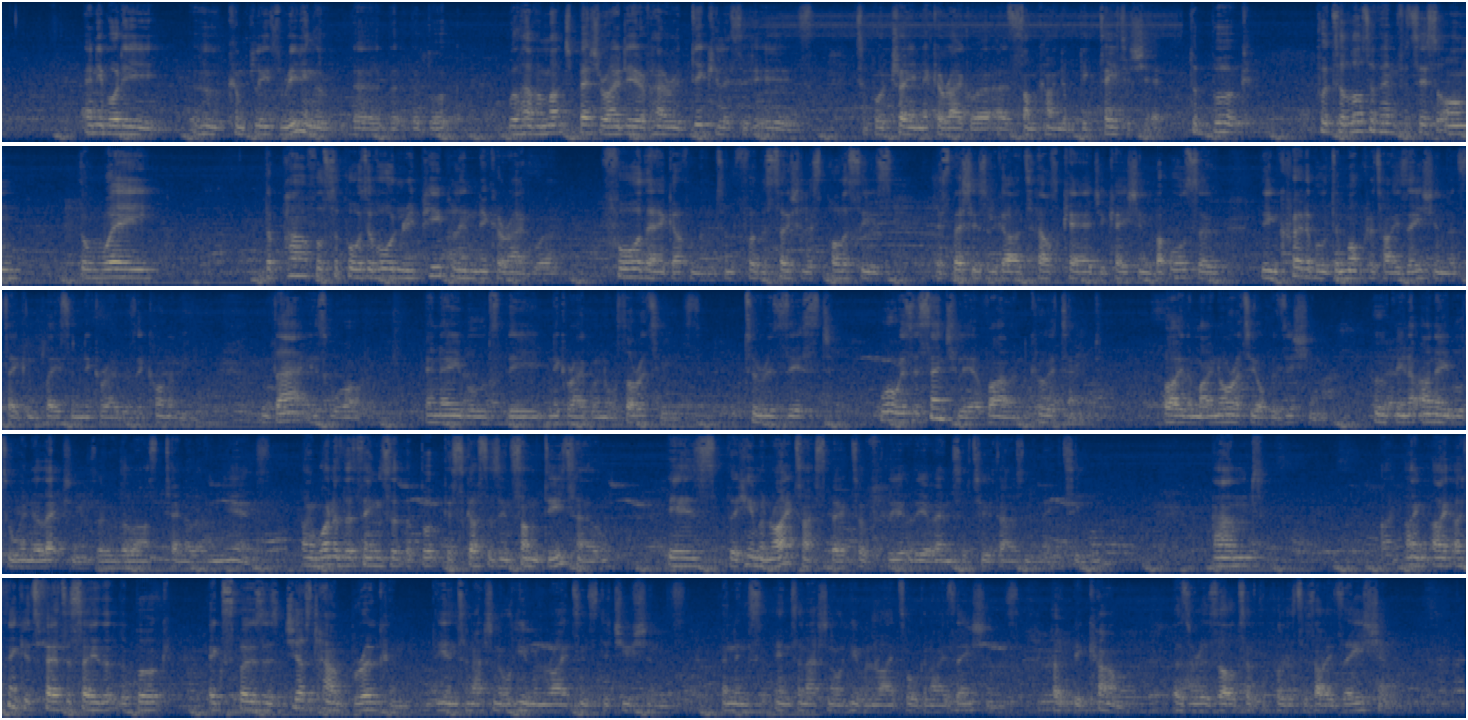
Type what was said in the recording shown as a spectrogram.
anybody who completes reading the, the, the, the book will have a much better idea of how ridiculous it is to portray Nicaragua as some kind of dictatorship. The book puts a lot of emphasis on the way the powerful support of ordinary people in Nicaragua for their government and for the socialist policies, especially as regards healthcare, education, but also the incredible democratization that's taken place in Nicaragua's economy. That is what enabled the Nicaraguan authorities to resist what was essentially a violent coup attempt by the minority opposition who've been unable to win elections over the last 10, 11 years. And one of the things that the book discusses in some detail is the human rights aspect of the, the events of 2018. And I, I, I think it's fair to say that the book exposes just how broken the international human rights institutions and international human rights organizations have become as a result of the politicization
